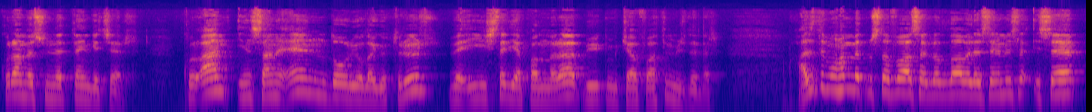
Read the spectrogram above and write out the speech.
Kur'an ve sünnetten geçer. Kur'an insanı en doğru yola götürür ve iyi işler yapanlara büyük mükafatı müjdeler. Hz. Muhammed Mustafa sallallahu aleyhi ve sellem ise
